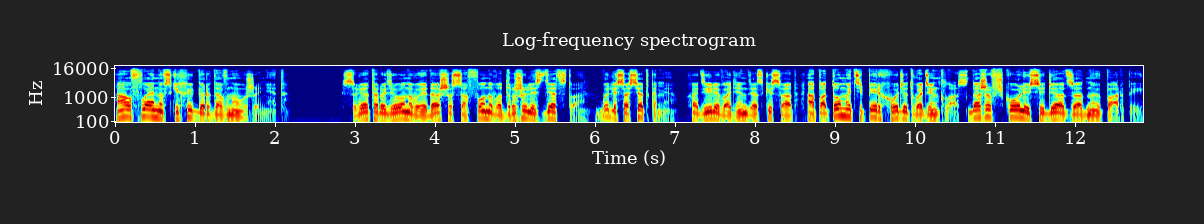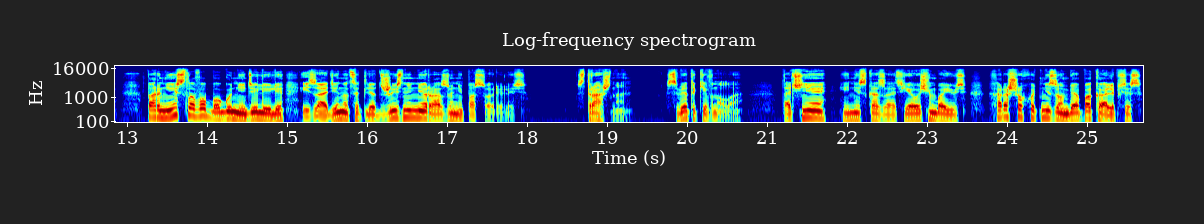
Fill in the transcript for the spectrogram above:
А оффлайновских игр давно уже нет. Света Родионова и Даша Сафонова дружили с детства, были соседками, ходили в один детский сад, а потом и теперь ходят в один класс. Даже в школе сидят за одной партой. Парней, слава богу, не делили, и за 11 лет жизни ни разу не поссорились. Страшно. Света кивнула. Точнее, и не сказать, я очень боюсь. Хорошо, хоть не зомби-апокалипсис.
